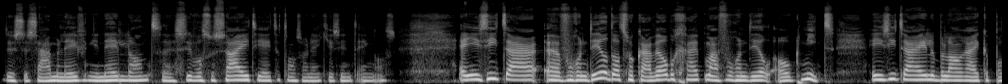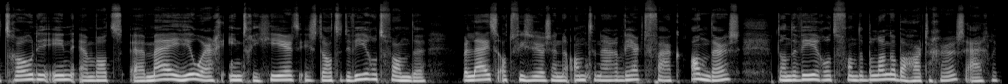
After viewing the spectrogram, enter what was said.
dus de samenleving in Nederland, uh, civil society heet het dan zo netjes in het Engels. En je ziet daar uh, voor een deel dat ze elkaar wel begrijpen, maar voor een deel ook niet. En je ziet daar hele belangrijke patronen in. En wat uh, mij heel erg intrigeert, is dat de wereld van de beleidsadviseurs en de ambtenaren werkt vaak anders dan de wereld van de belangenbehartigers eigenlijk.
